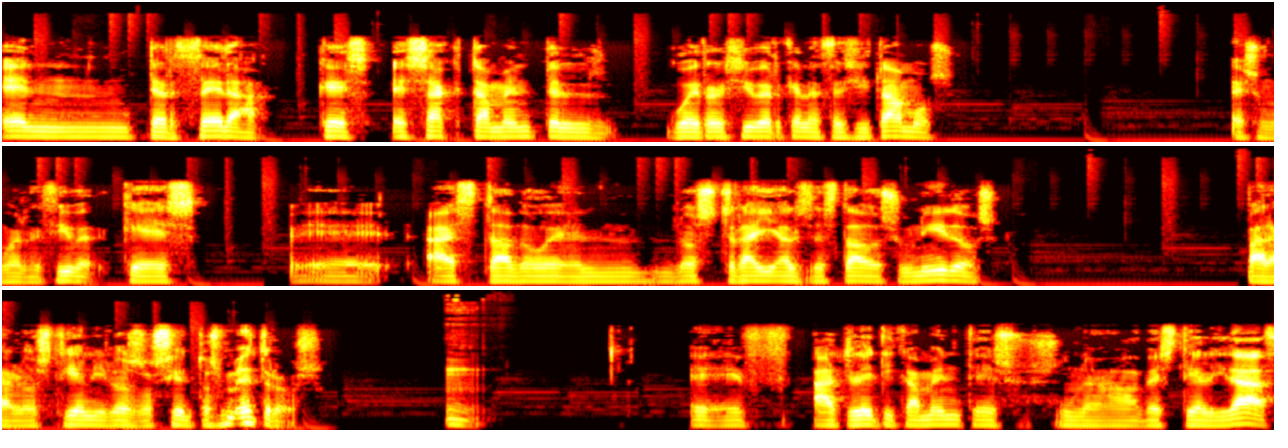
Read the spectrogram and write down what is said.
en tercera, que es exactamente el wide receiver que necesitamos. Es un wide receiver que es eh, ha estado en los trials de Estados Unidos para los 100 y los 200 metros. Mm. Eh, atléticamente es una bestialidad.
